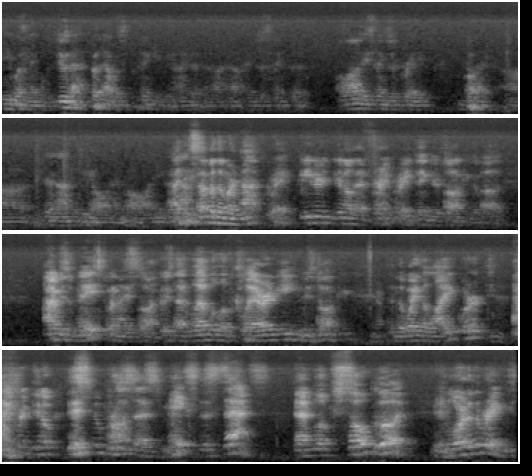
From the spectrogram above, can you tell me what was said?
he wasn't able to do that, but that was the thinking behind it, and I, I just think that a lot of these things are great, but, uh, they're not the be all and end all. I think some of them are not great. Peter, you know, that frame rate thing you're talking about, I was amazed when I saw it, because that level of clarity he was talking, and the way the light worked. I, you know, this new process makes the sets that look so good in Lord of the Rings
